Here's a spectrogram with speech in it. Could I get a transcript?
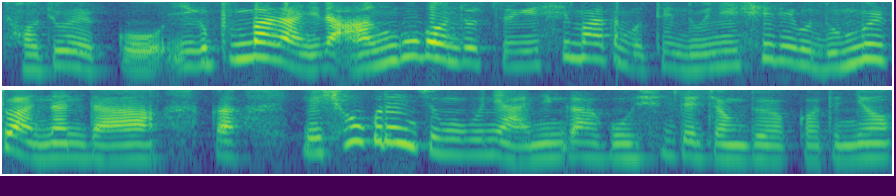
저조했고 이것뿐만 아니라 안구 건조증이 심하다 못해 눈이 시리고 눈물도 안 난다. 그러니까 이게 쇼그렌 증후군이 아닌가 하고 의심될 정도였거든요.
